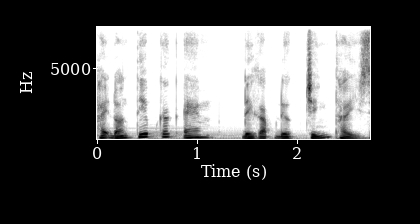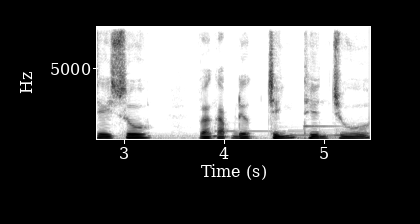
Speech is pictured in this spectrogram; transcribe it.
Hãy đón tiếp các em để gặp được chính thầy Giêsu và gặp được chính Thiên Chúa.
